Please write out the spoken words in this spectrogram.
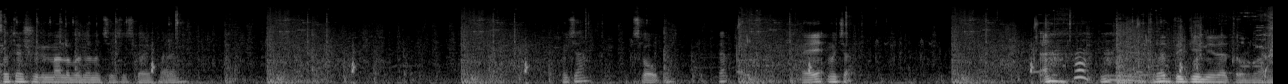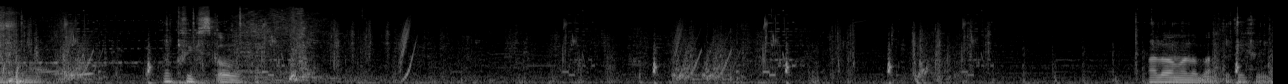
Potete asciugamarlo, vado non si so scaricare. Mucha? Scope. Eh, mucha. Date generato, ma. La quick scope. Allora, ma lo batto, ti fido.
